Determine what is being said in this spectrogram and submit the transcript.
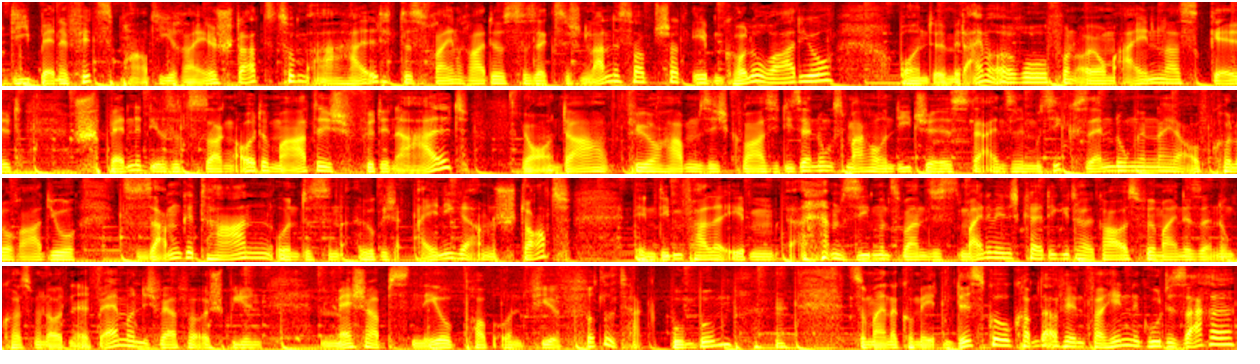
die Benefits-Party-Reihe statt zum Erhalt des freien Radios zur sächsischen Landeshauptstadt, eben Coloradio. Und äh, mit einem Euro von eurem Einlassgeld spendet ihr sozusagen automatisch für den Erhalt. Ja, und dafür haben sich quasi die Sendungsmacher und DJs der einzelnen Musiksendungen nachher auf Coloradio zusammengetan und es sind wirklich einige am Start. In dem Falle eben am 27. meine Wenigkeit Digital Chaos für meine Sendung Kosmonauten FM und ich werde für euch spielen Mashups, Neopop und vier Vierteltakt Bum Bum. Zu meiner Kometen Disco kommt auf jeden Fall hin, eine gute Sache.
